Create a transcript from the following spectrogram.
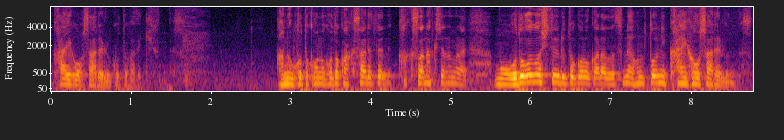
解放されることができるんです。あのことこのこと隠されて隠さなくちゃならない。もうおどおどしているところからですね本当に解放されるんです。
